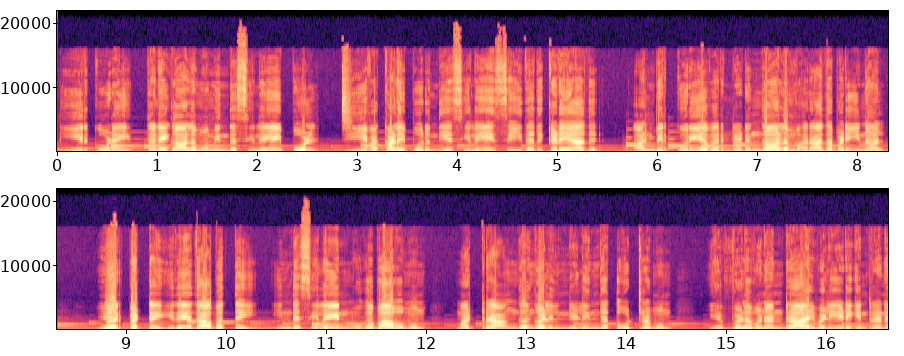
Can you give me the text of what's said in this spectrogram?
நீர் கூட இத்தனை காலமும் இந்த சிலையைப் போல் ஜீவக்கலை பொருந்திய சிலையை செய்தது கிடையாது. அன்பிற்குரியவர் நெடுங்காலம் வராதபடியினால் ஏற்பட்ட இதய தாபத்தை இந்த சிலையின் முகபாவமும் மற்ற அங்கங்களின் நெளிந்த தோற்றமும் எவ்வளவு நன்றாய் வெளியிடுகின்றன.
